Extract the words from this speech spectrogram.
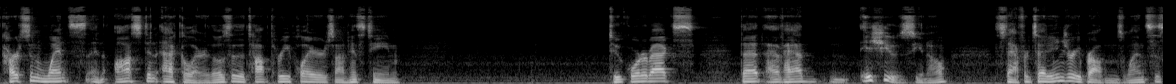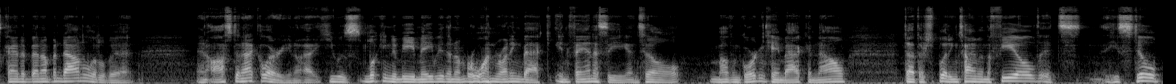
Carson Wentz, and Austin Ekeler. Those are the top three players on his team. Two quarterbacks that have had issues, you know. Stafford's had injury problems. Wentz has kind of been up and down a little bit and Austin Ekeler, you know, uh, he was looking to be maybe the number one running back in fantasy until Melvin Gordon came back, and now that they're splitting time in the field, it's he's still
